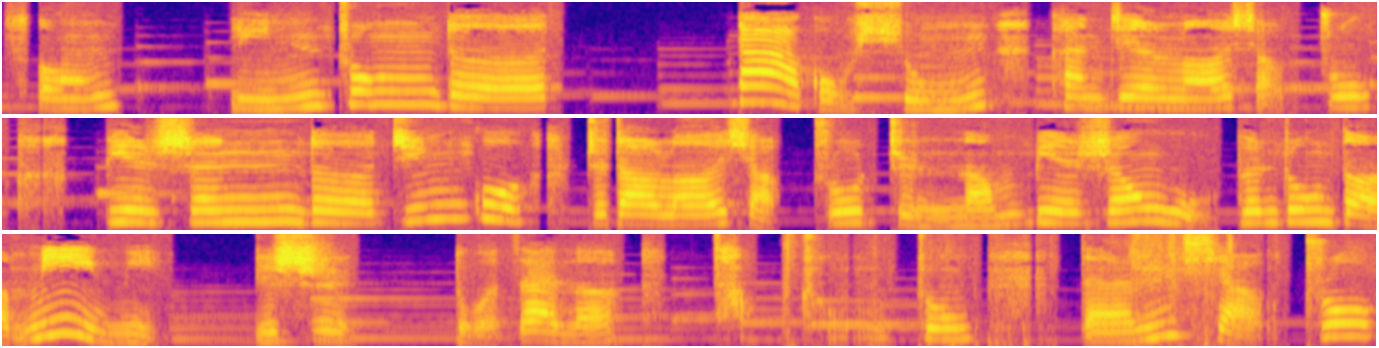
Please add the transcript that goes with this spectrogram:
从林中的大狗熊看见了小猪变身的经过，知道了小猪只能变身五分钟的秘密，于是躲在了草。丛中，等小猪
